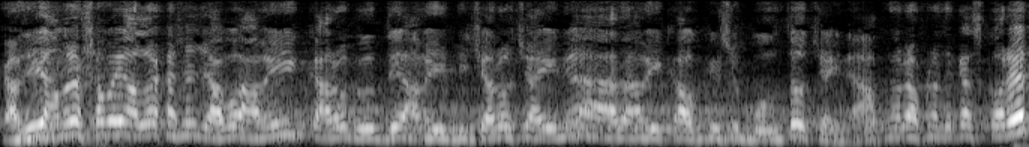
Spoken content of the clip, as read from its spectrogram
কাজেই আমরা সবাই আল্লাহর কাছে যাব। আমি কারও বিরুদ্ধে আমি বিচারও চাই না, আর আমি কাউকে কিছু বলতেও চাই না। আপনারা আপনাদের কাজ করেন,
